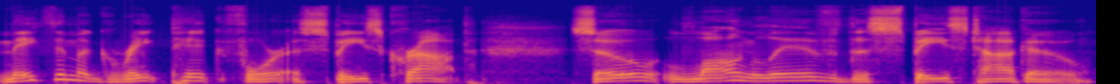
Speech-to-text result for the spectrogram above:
make them a great pick for a space crop. So, long live the space taco.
